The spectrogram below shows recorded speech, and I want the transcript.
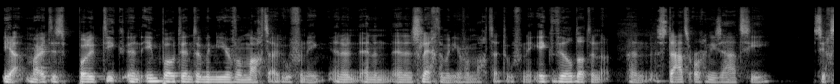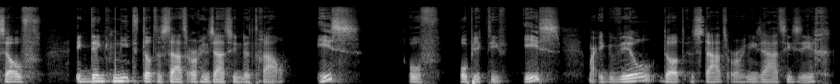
ja, maar het is politiek een impotente manier van machtsuitoefening. En een, en een, en een slechte manier van machtsuitoefening. Ik wil dat een, een staatsorganisatie zichzelf. Ik denk niet dat een staatsorganisatie neutraal is of objectief is. Maar ik wil dat een staatsorganisatie zich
